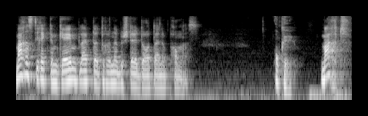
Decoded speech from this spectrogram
Mach es direkt im Game, bleib da drinnen, bestell dort deine Pommes. Okay. Macht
